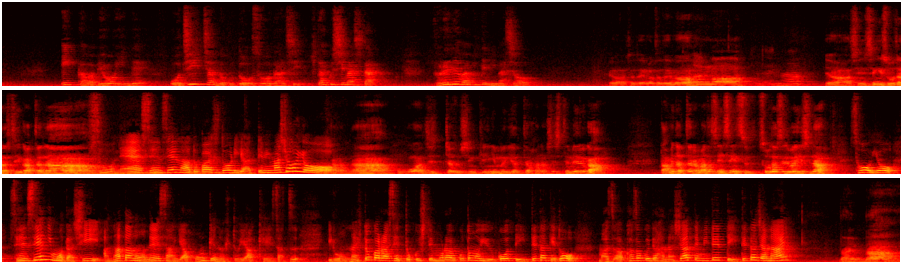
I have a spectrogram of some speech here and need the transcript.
一家は病院でおじいちゃんのことを相談し帰宅しました。それでは見てみましょいやーただいまただいたまだいま。うただいま。いやー先生に相談していかったな。そうね先生のアドバイス通りやってみましょうよ。だなここはじっちゃと真剣に向き合って話してみるが。ダメだったらまた先生に相談すればいいしな。そうよ先生にもだしあなたのお姉さんや本家の人や警察いろんな人から説得してもらうことも有効って言ってたけどまずは家族で話し合ってみてって言ってたじゃない？だよな。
